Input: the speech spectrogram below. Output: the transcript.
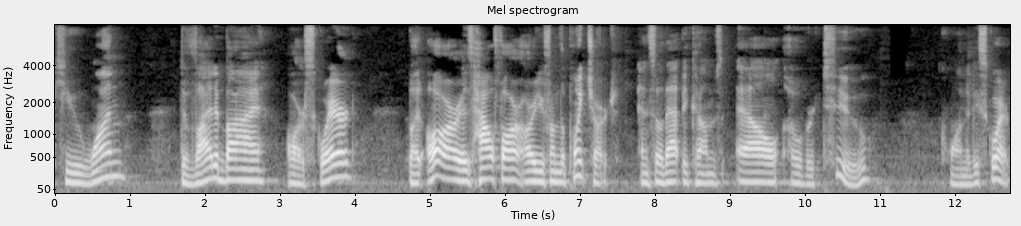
q1 divided by r squared, but r is how far are you from the point charge, and so that becomes L over 2 quantity squared.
